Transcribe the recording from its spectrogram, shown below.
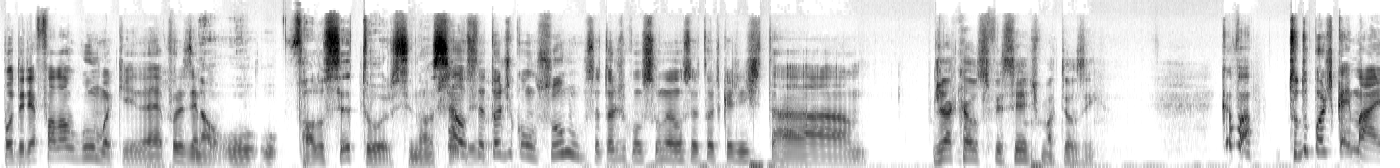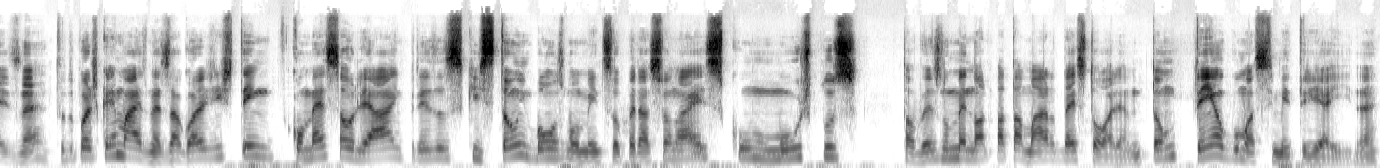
poderia falar alguma aqui, né? Por exemplo. Não, o, o, fala o setor, senão você. Não, o setor de consumo. O setor de consumo é um setor que a gente está. Já caiu o suficiente, Mateuzinho? Tudo pode cair mais, né? Tudo pode cair mais, mas agora a gente tem começa a olhar empresas que estão em bons momentos operacionais com múltiplos talvez no menor patamar da história. Então tem alguma simetria aí, né?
